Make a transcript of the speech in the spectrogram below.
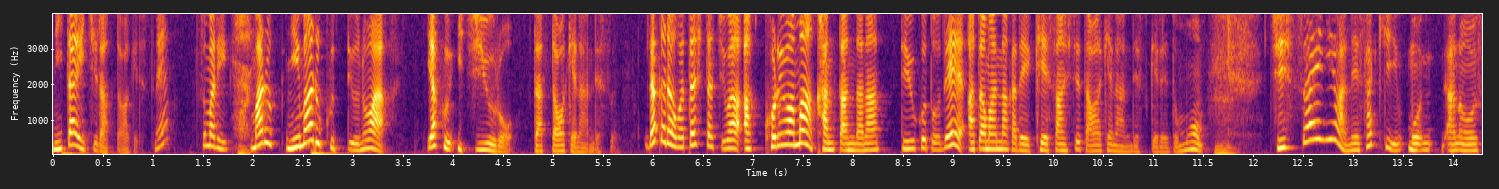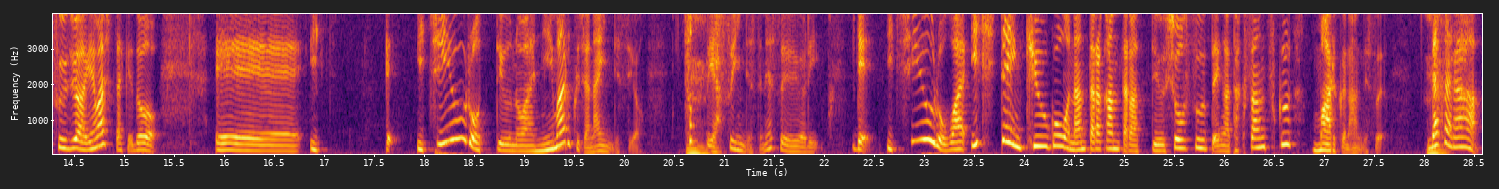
2対1だったわけですね。つまり、はいマル2マルクっていうのは約1ユーロだったわけなんです。だから私たちはあこれはまあ簡単だなっていうことで頭の中で計算してたわけなんですけれどもうん実際にはねさっきもあの数字を挙げましたけど、えーいえ1ユーロっていうのは2マルクじゃないんですよちょっと安いんですね、それより。で1ユーロは1.95なんたらかんたらっていう小数点がたくさんつくマルクなんです。だから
